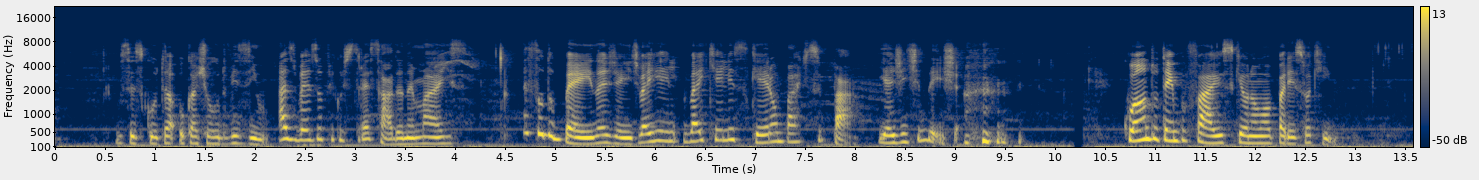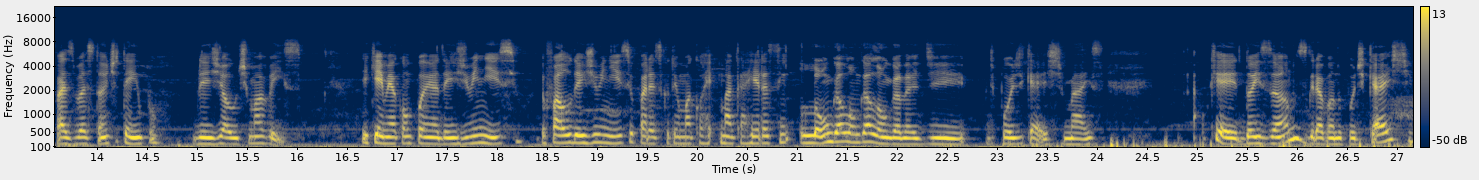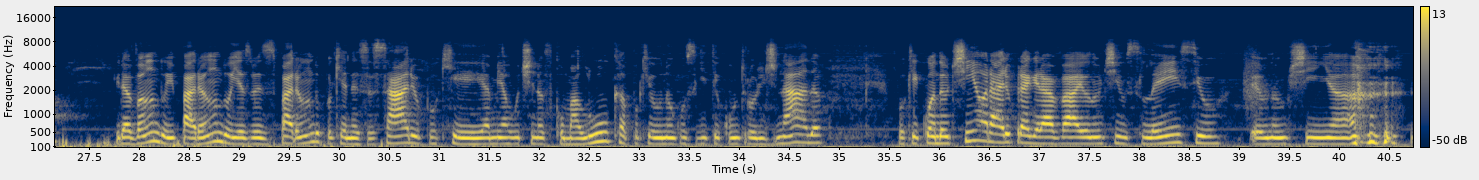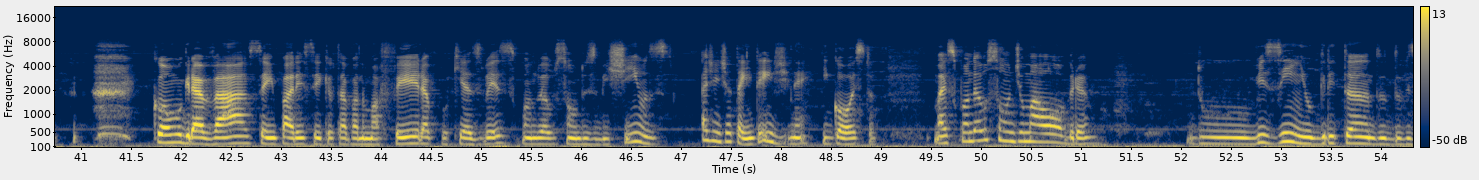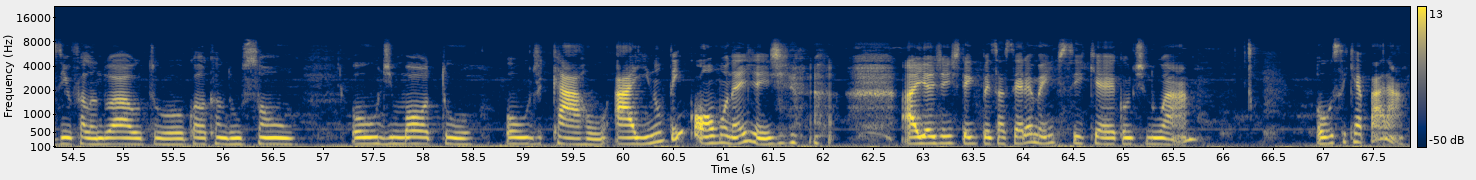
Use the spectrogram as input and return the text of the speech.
você escuta o cachorro do vizinho. Às vezes eu fico estressada, né? Mas, mas tudo bem, né, gente? Vai, vai que eles queiram participar. E a gente deixa. Quanto tempo faz que eu não apareço aqui? Faz bastante tempo, desde a última vez. E quem me acompanha desde o início, eu falo desde o início, parece que eu tenho uma, uma carreira assim longa, longa, longa, né, de, de podcast, mas o quê? Dois anos gravando podcast, gravando e parando, e às vezes parando porque é necessário, porque a minha rotina ficou maluca, porque eu não consegui ter controle de nada, porque quando eu tinha horário para gravar eu não tinha o silêncio, eu não tinha como gravar sem parecer que eu tava numa feira, porque às vezes quando é o som dos bichinhos, a gente até entende, né? E gosta. Mas quando é o som de uma obra, do vizinho gritando, do vizinho falando alto, ou colocando um som, ou de moto, ou de carro, aí não tem como, né, gente? aí a gente tem que pensar seriamente se quer continuar ou se quer parar.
